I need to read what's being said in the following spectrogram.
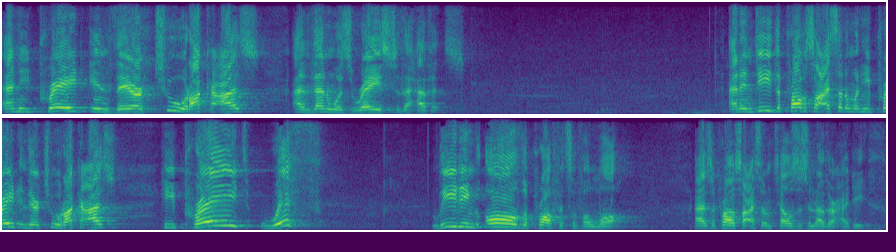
and he prayed in there two rak'ahs and then was raised to the heavens. And indeed, the Prophet ﷺ, when he prayed in their two rak'ahs, he prayed with leading all the prophets of Allah, as the Prophet ﷺ tells us in other hadith.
